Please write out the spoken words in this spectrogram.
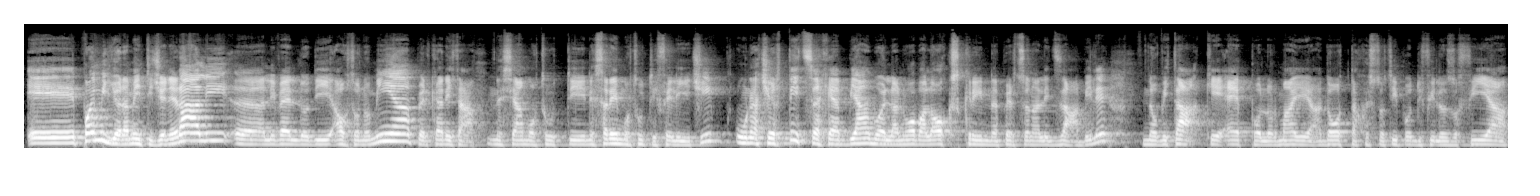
E poi miglioramenti generali eh, a livello di autonomia, per carità, ne, siamo tutti, ne saremmo tutti felici. Una certezza che abbiamo è la nuova lock screen personalizzabile, novità che Apple ormai adotta questo tipo di filosofia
